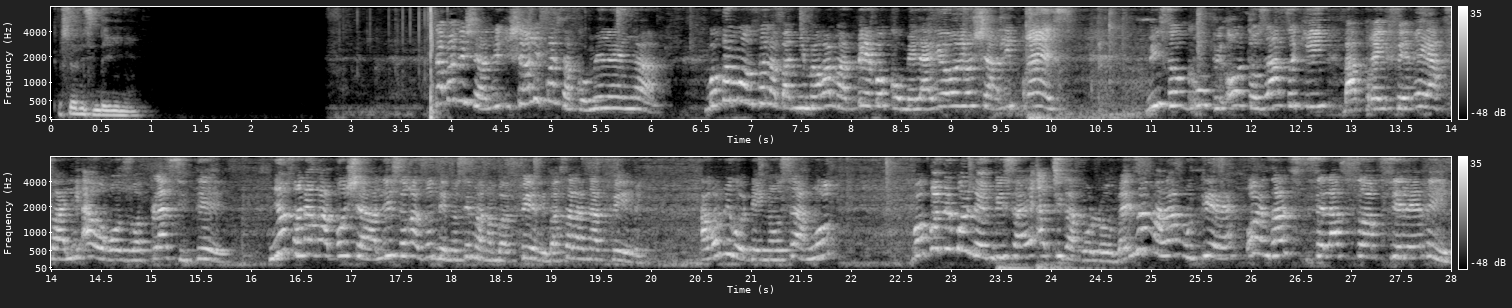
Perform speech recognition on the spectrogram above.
tosalisi ndenge nini namoni charli charli prince akomela nga bokoma osala banimero mabe bokomela yo yo charli prince biso groupe oyo toza soki baprefere ya fali awa kozwa place te nyonso nanga mpo charli soki azodenonse makambo ya fere basala na fere akomi kodenonse yango bokomi kolembisa ye atika koloba eza malamu te oyo eza c'est la sorcellerie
